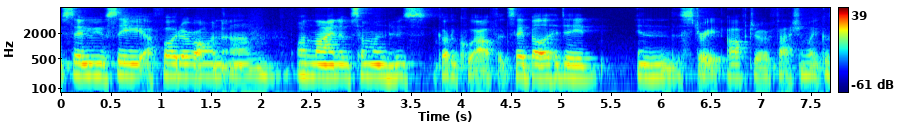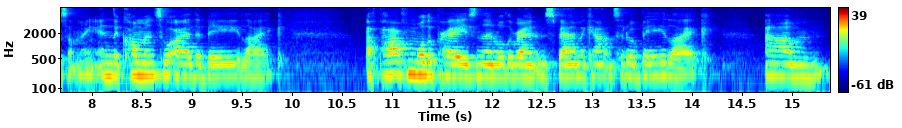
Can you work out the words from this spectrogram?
So you'll see a photo on um, online of someone who's got a cool outfit, say Bella Hadid in the street after a fashion week or something, and the comments will either be like, apart from all the praise and then all the random spam accounts, it'll be like, um,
